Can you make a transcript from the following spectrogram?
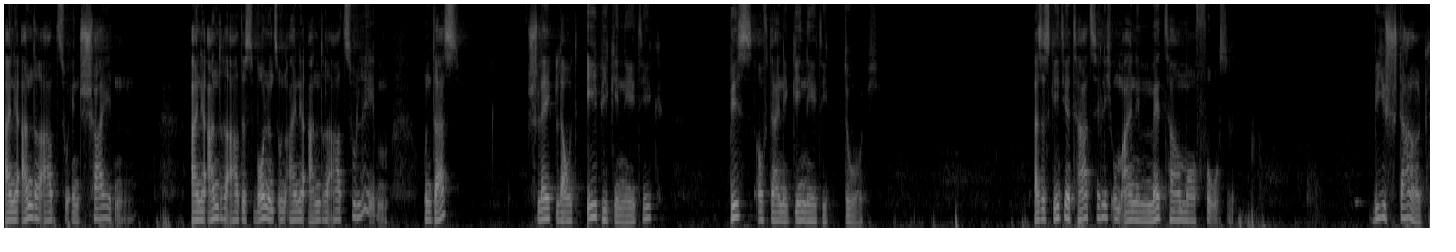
eine andere Art zu entscheiden, eine andere Art des Wollens und eine andere Art zu leben. Und das schlägt laut Epigenetik bis auf deine Genetik durch. Also es geht hier tatsächlich um eine Metamorphose. Wie stark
